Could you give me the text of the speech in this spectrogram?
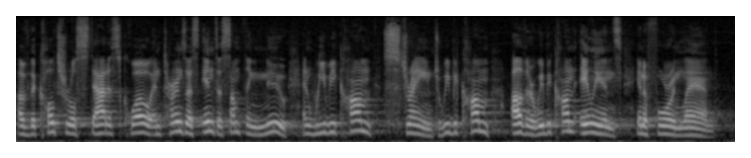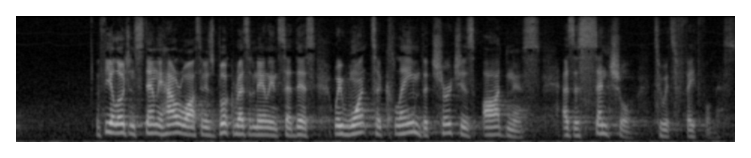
of the cultural status quo and turns us into something new. And we become strange. We become other. We become aliens in a foreign land. The theologian Stanley Hauerwas, in his book Resident Alien, said this We want to claim the church's oddness as essential to its faithfulness.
